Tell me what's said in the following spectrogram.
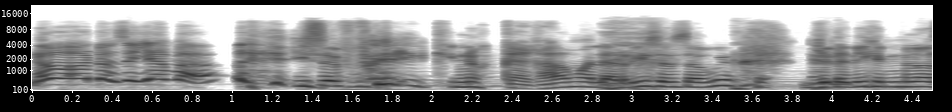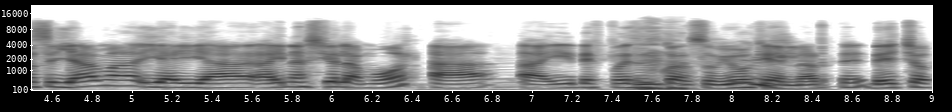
no, no se llama. Y se fue y nos cagamos la risa esa wea. Yo le dije, no, no se llama y ahí, ahí nació el amor. Ah, ahí después cuando subimos que el norte. De hecho,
